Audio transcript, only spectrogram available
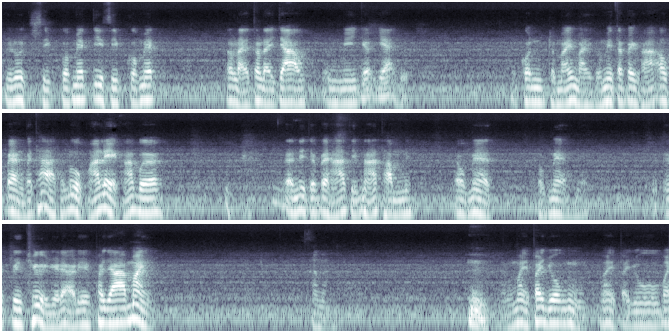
ไม่รู้สิบกว่าเมตรยี่สิบกว่าเมตรเท่าไหร่เท่าไหร่ยาว มันมีเยอะแยะอยู่ คนสมัยใหม่ก็มีแต่ไปหาเอาแป้งไปท่าลูกหาเลขหาเบอร์แต่นี่จะไปหาศีลหาธรรมนี่เอาแม่เอาแม่เนี่ยเป็นชื่ออยู่แล้วดิพญาไม่อันนั้นไม่ประยุงไม่ประยูไม่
